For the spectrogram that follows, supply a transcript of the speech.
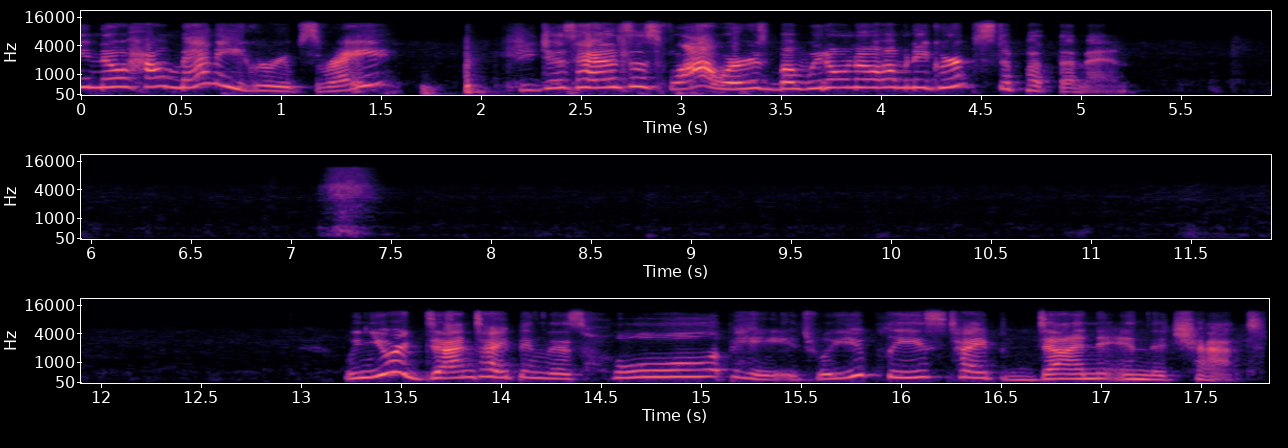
even know how many groups, right? She just hands us flowers, but we don't know how many groups to put them in. When you are done typing this whole page, will you please type done in the chat?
